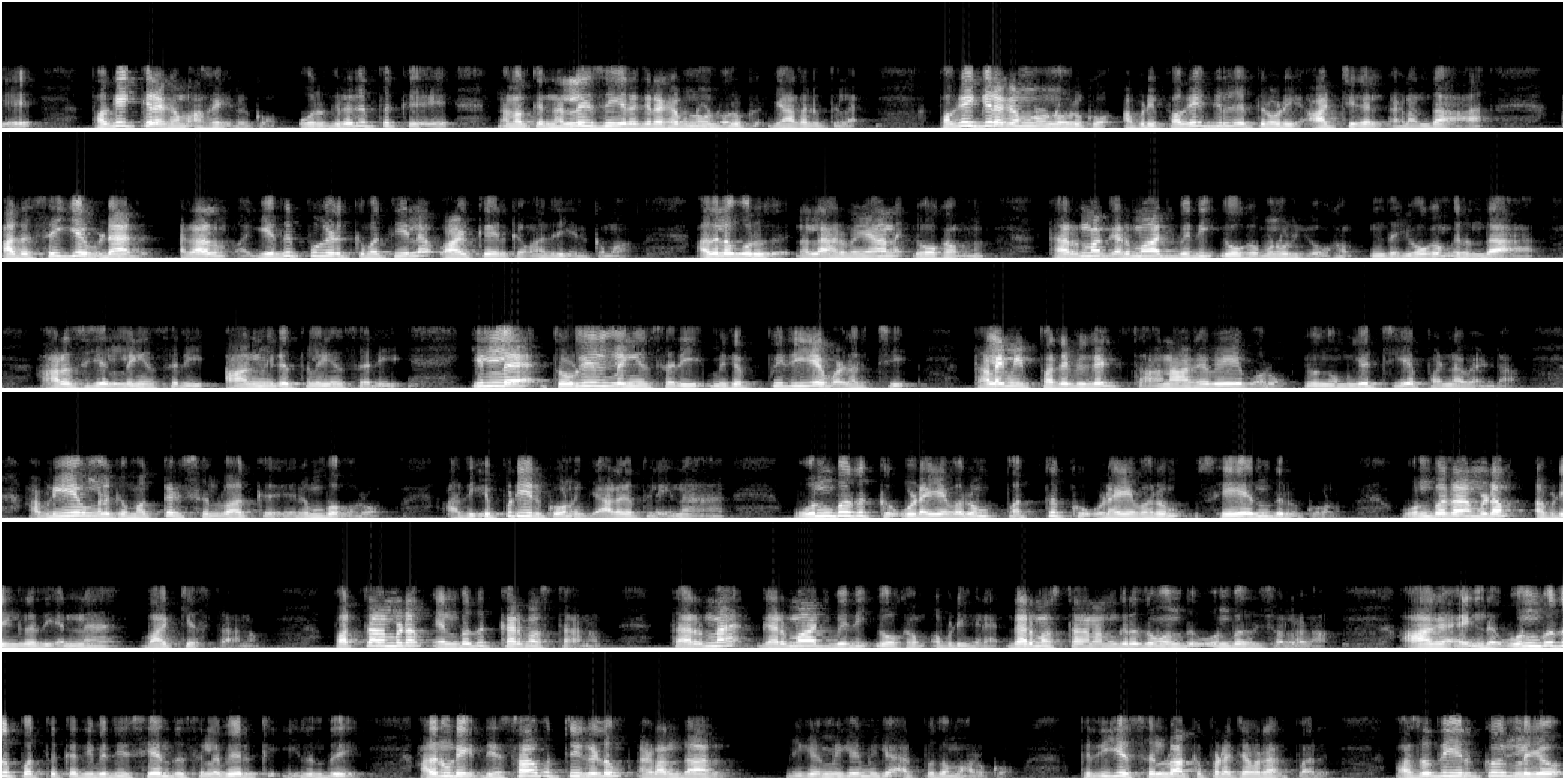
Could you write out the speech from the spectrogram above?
பகை கிரகமாக இருக்கும். ஒரு கிரகத்துக்கு நமக்கு நல்லது செய்கிற கிரகம்னு ஒன்று இருக்கும் ஜாதகத்தில். பகை கிரகம்னு ஒன்று இருக்கும். அப்படி பகை கிரகத்தினுடைய ஆட்சிகள் நடந்தால் அதை செய்ய விடாது. அதாவது எதிர்ப்புகளுக்கு மத்தியில் வாழ்க்கை இருக்க மாதிரி இருக்குமா? அதில் ஒரு நல்ல அருமையான யோகம் கர்ம கர்மாதிபதி யோகம்னு ஒரு யோகம். இந்த யோகம் இருந்தால் அரசியல்லையும் சரி ஆன்மீகத்திலையும் சரி இல்லை தொழிலையும் சரி மிகப்பெரிய வளர்ச்சி. தலைமை பதவிகள் தானாகவே வரும். இவங்க முயற்சியே பண்ண வேண்டாம். அப்படியே உங்களுக்கு மக்கள் செல்வாக்கு ரொம்ப வரும். அது எப்படி இருக்கணும் ஜாதகத்திலேனா ஒன்பதுக்கு உடையவரும் பத்துக்கு உடையவரும் சேர்ந்து இருக்கணும். ஒன்பதாம் இடம் அப்படிங்கிறது என்ன? பாக்கியஸ்தானம். பத்தாம் இடம் என்பது கர்மஸ்தானம். தர்ம கர்மாதிபதி யோகம் அப்படிங்கிற தர்மஸ்தானம்ங்கிறதும் வந்து ஒன்பது சொல்லலாம். ஆக இந்த ஒன்பது பத்து கதிபதி சேர்ந்து சில பேருக்கு இருந்து அதனுடைய திசாபுத்திகளும் நடந்தால் மிக மிக மிக அற்புதமாக இருக்கும். பெரிய செல்வாக்கு படைச்சவராக இருப்பார். வசதி இருக்கோ இல்லையோ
